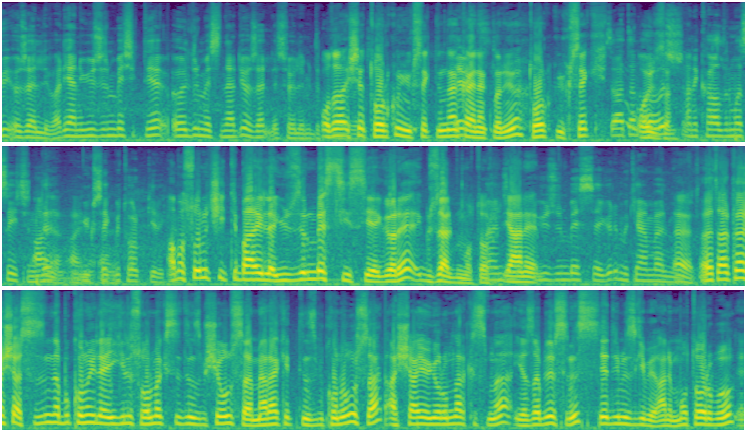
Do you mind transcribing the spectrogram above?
bir özelliği var. Yani 125'lik diye öldürmesinler diye özellikle söylemedim. O da işte torkun yüksekliğinden Evet. kaynaklanıyor. Tork yüksek. Zaten O ağır yüzden. hani kaldırması için de Aynen, aynen, yüksek aynen. bir tork gerekiyor. Ama sonuç itibariyle 125 cc'ye göre güzel bir motor. Bence yani 125'e göre mükemmel bir Evet. motor. Evet arkadaşlar sizin de bu konuyla ilgili sormak istediğiniz bir şey olursa, merak ettiğiniz bir konu olursa aşağıya yorumlar kısmına yazabilirsiniz. Dediğimiz gibi hani motor bu. Ee,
